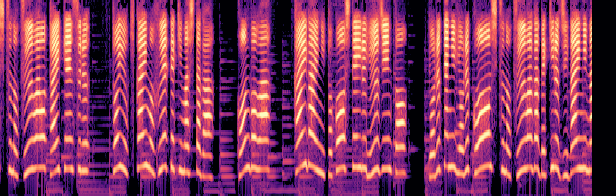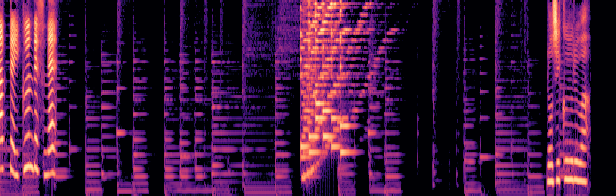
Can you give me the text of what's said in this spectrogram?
質の通話を体験する、という機会も増えてきましたが、今後は、海外に渡航している友人と、夜手による高音質の通話ができる時代になっていくんですね。ロジクールは、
